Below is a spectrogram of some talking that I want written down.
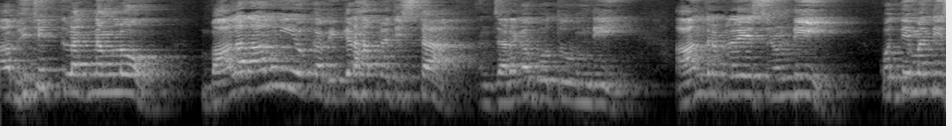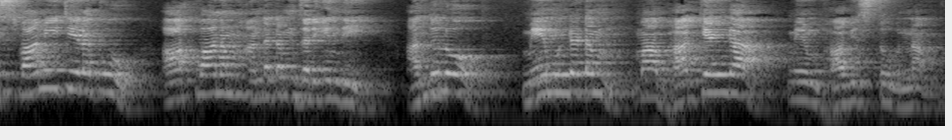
అభిజిత్ లగ్నంలో బాలరాముని యొక్క విగ్రహ ప్రతిష్ట జరగబోతూ ఉంది. ఆంధ్రప్రదేశ్ నుండి కొద్దిమంది స్వామీజీలకు ఆహ్వానం అందటం జరిగింది. అందులో మేముండటం మా భాగ్యంగా మేము భావిస్తూ ఉన్నాం.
